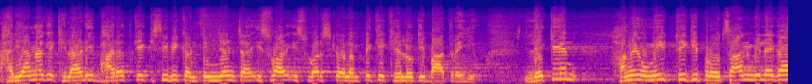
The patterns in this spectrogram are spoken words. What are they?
हरियाणा के खिलाड़ी भारत के किसी भी कंटिजेंट चाहे इस बार इस वर्ष के ओलंपिक के खेलों की बात रही हो। लेकिन हमें उम्मीद थी कि प्रोत्साहन मिलेगा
